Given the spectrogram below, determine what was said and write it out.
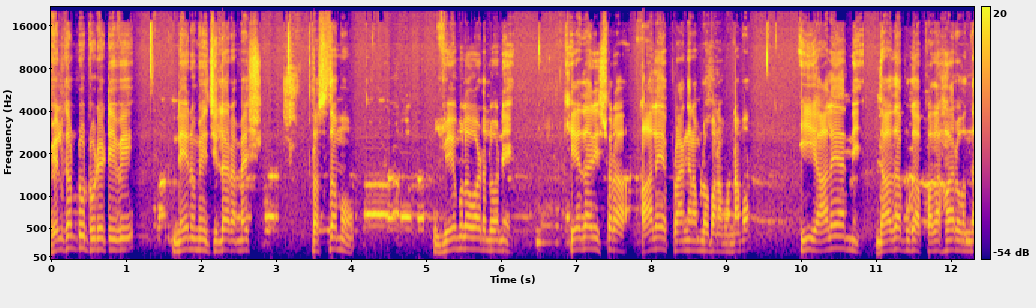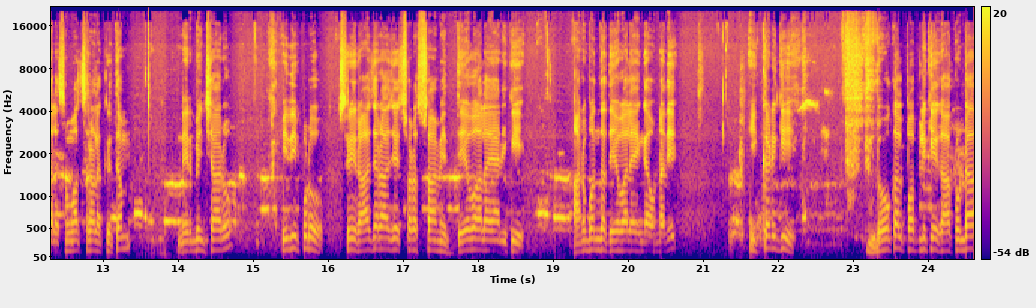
వెల్కమ్ టు టుడే టీవీ. నేను మీ జిల్లా రమేష్. ప్రస్తుతము వేములవాడలోని కేదారేశ్వర ఆలయ ప్రాంగణంలో మనం ఉన్నాము. ఈ ఆలయాన్ని దాదాపుగా పదహారు వందల సంవత్సరాల క్రితం నిర్మించారు. ఇది ఇప్పుడు శ్రీ రాజరాజేశ్వర స్వామి దేవాలయానికి అనుబంధ దేవాలయంగా ఉన్నది. ఇక్కడికి లోకల్ పబ్లికే కాకుండా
